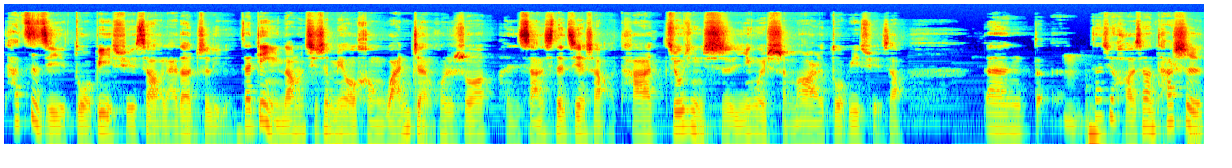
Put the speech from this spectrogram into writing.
他自己躲避学校来到这里，在电影当中其实没有很完整或者说很详细的介绍他究竟是因为什么而躲避学校，但嗯，但就好像他是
